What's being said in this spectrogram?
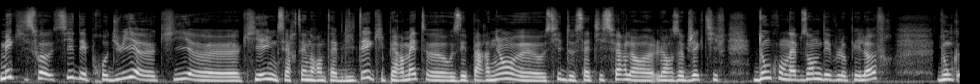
mais qui soient aussi des produits euh, qui, euh, qui aient une certaine rentabilité et qui permettent aux épargnants aussi de satisfaire leurs objectifs. Donc on a besoin de développer l'offre. Donc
